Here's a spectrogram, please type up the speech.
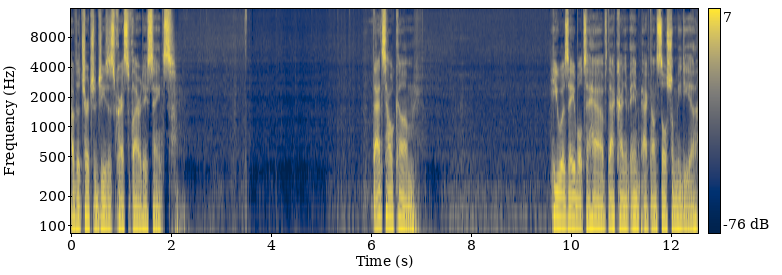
of the Church of Jesus Christ of Latter day Saints. That's how come he was able to have that kind of impact on social media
